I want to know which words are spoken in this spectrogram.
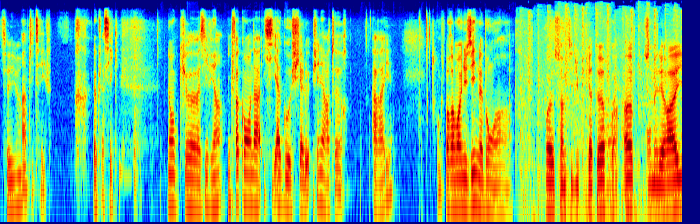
save. un petit save. le classique. Donc euh, vas-y, viens. Une fois qu'on a ici à gauche, il y a le générateur à rail. Donc c'est pas vraiment une usine, mais bon. hein. Ouais, c'est un petit duplicateur quoi. Hop, on met les rails.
